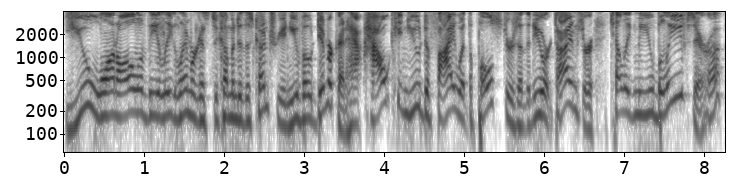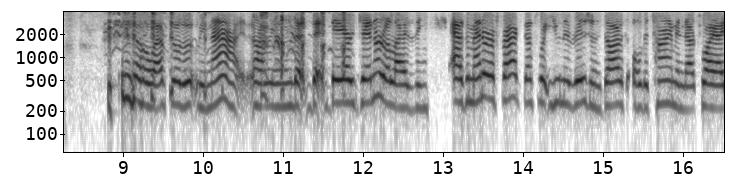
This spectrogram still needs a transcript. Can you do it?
you want all of the illegal immigrants to come into this country and you vote Democrat. How, how can you defy what the pollsters of the New York Times are telling me you believe, Sarah? no, absolutely not. I mean, they are generalizing. As a matter of fact, that's what Univision does all the time, and that's why I,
